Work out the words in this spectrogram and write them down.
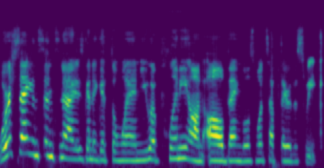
We're saying Cincinnati is going to get the win. You have plenty on all Bengals. What's up there this week?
